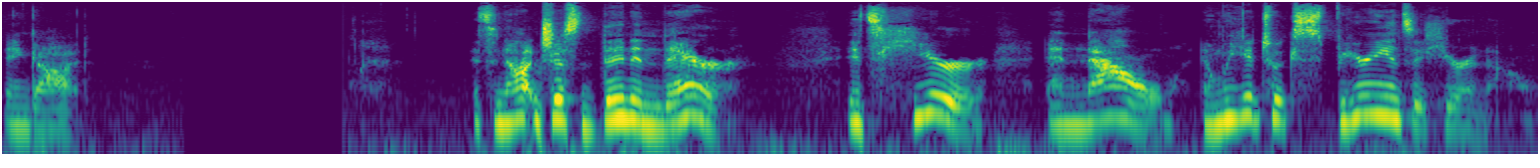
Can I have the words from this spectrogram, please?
in God. It's not just then and there, it's here and now, and we get to experience it here and now.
